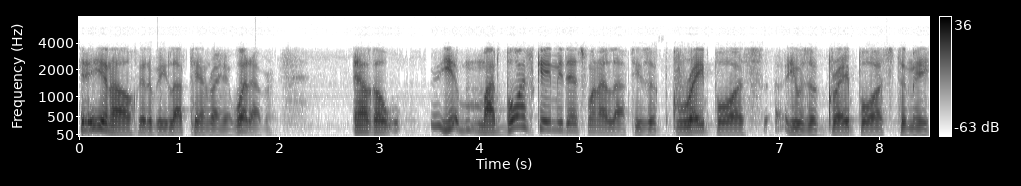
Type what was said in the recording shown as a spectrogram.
you know, it'll be left hand, right hand, whatever. And I'll go, my boss gave me this when I left. He's a great boss. He was a great boss to me.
